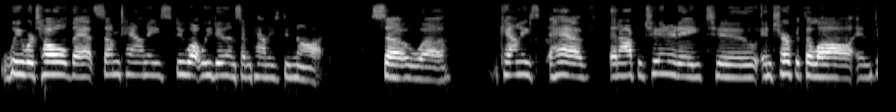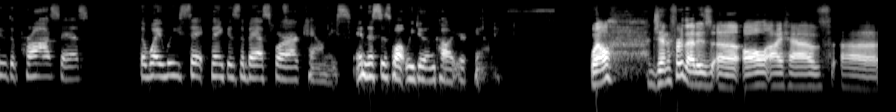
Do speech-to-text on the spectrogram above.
we were told that some counties do what we do and some counties do not. So uh, counties have an opportunity to interpret the law and do the process the way we think is the best for our counties. And this is what we do in Collier County. Well, Jennifer, that is uh, all I have uh,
